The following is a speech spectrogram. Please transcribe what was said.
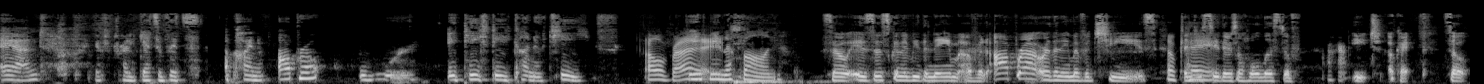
and you have to try to guess if it's a kind of opera or a tasty kind of cheese. All right. Give me the phone. So is this going to be the name of an opera or the name of a cheese? Okay. And you see there's a whole list of Okay. each. Okay. So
